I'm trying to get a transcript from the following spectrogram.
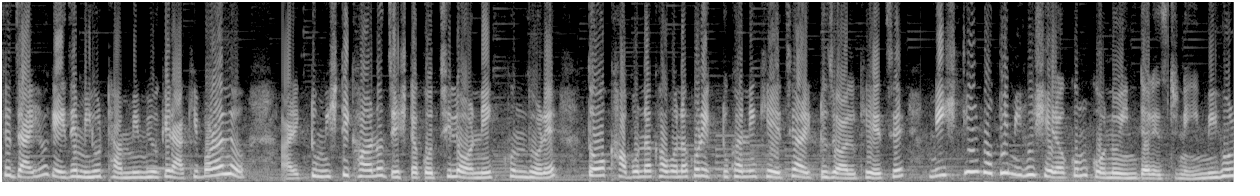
তো যাই হোক, এই যে মিহুর ঠাম্মি মিহুকে রাখি পরালো, আর একটু মিষ্টি খাওয়ানোর চেষ্টা করছিল অনেকক্ষণ ধরে তো খাব না খাব না করে একটুখানি খেয়েছে আর একটু জল খেয়েছে। মিষ্টির প্রতি মিহু সেরকম কোনো ইন্টারেস্ট নেই। মিহুর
